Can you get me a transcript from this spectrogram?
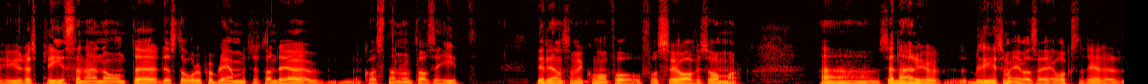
hyrespriserna är nog inte det stora problemet utan det är kostnaden att ta sig hit. Det är den som vi kommer att få, få se av i sommar. Uh, sen är det ju, precis som Eva säger också, det, är det,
